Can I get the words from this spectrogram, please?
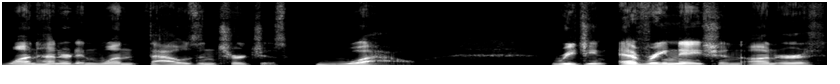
101,000 churches. Wow. Reaching every nation on earth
